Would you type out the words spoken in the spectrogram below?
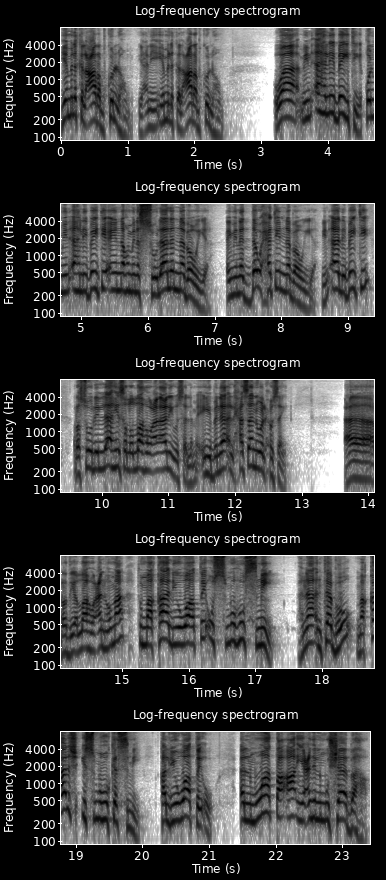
يملك العرب كلهم يعني يملك العرب كلهم. ومن أهل بيتي قل من أهل بيتي أي أنه من السلالة النبوية أي من الدوحة النبوية من أهل بيت رسول الله صلى الله عليه وسلم ابناء الحسن والحسين آه، رضي الله عنهما. ثم قال يواطئ اسمه اسمي. هنا انتبهوا ما قالش اسمه كاسمي قال يواطئ. المواطأة يعني المشابهة.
